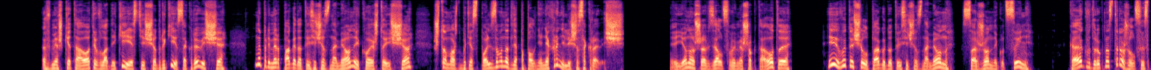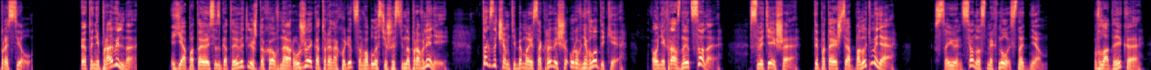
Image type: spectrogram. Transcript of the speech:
В мешке Таот и владыки есть еще другие сокровища, например, пагода Тысячи Знамен и кое-что еще, что может быть использовано для пополнения хранилища сокровищ. Юноша взял свой мешок Таоты и вытащил пагоду тысячи знамен, сожженный куцинь, как вдруг насторожился и спросил. «Это неправильно? Я пытаюсь изготовить лишь духовное оружие, которое находится в области шести направлений. Так зачем тебе мои сокровища уровня владыки? У них разные цены. Святейшая, ты пытаешься обмануть меня?» Саюньсян усмехнулась над ним. «Владыка,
